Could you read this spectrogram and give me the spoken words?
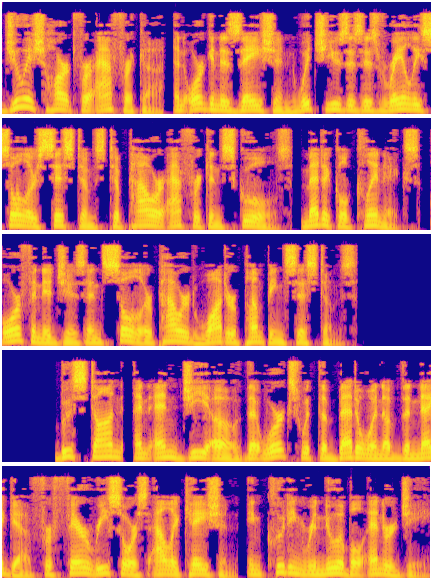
Jewish Heart for Africa, an organization which uses Israeli solar systems to power African schools, medical clinics, orphanages and solar-powered water pumping systems. Bustan, an NGO that works with the Bedouin of the Negev for fair resource allocation, including renewable energy,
